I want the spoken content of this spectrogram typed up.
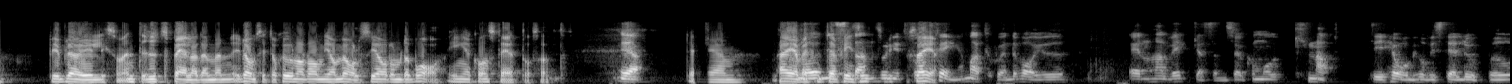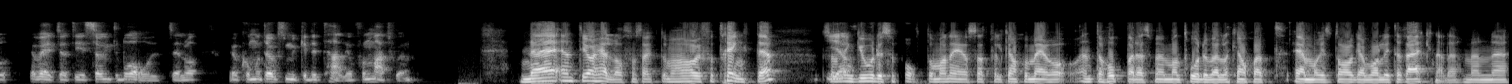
vi blir ju liksom inte utspelade men i de situationer de gör mål så gör de det bra. Inga konstigheter. Så att Ja. det, eh, nej, jag vet inte. Det finns inte så mycket att säga. matchen. Det var ju en och en halv vecka sedan så jag kommer knappt ihåg hur vi ställde upp. Hur, jag vet ju att det såg inte bra ut. Eller, jag kommer inte ihåg så mycket detaljer från matchen. Nej, inte jag heller. Som sagt, de har ju förträngt det. Som Ja. den gode supporter man är så att väl kanske mer och inte hoppades men man trodde väl kanske att Emerys dagar var lite räknade. Men eh,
